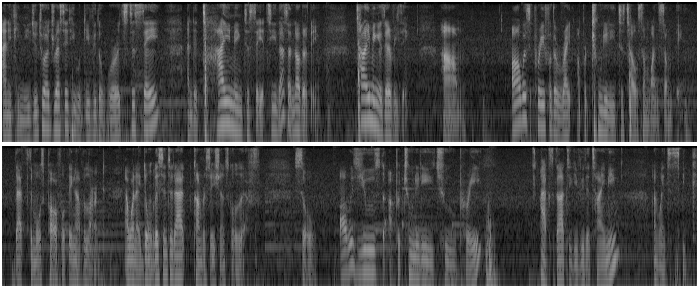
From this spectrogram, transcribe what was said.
And if He needs you to address it, He will give you the words to say and the timing to say it. See, that's another thing. Timing is everything. Um, always pray for the right opportunity to tell someone something. That's the most powerful thing I've learned. And when I don't listen to that, conversations go left. So always use the opportunity to pray. Ask God to give you the timing on when to speak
